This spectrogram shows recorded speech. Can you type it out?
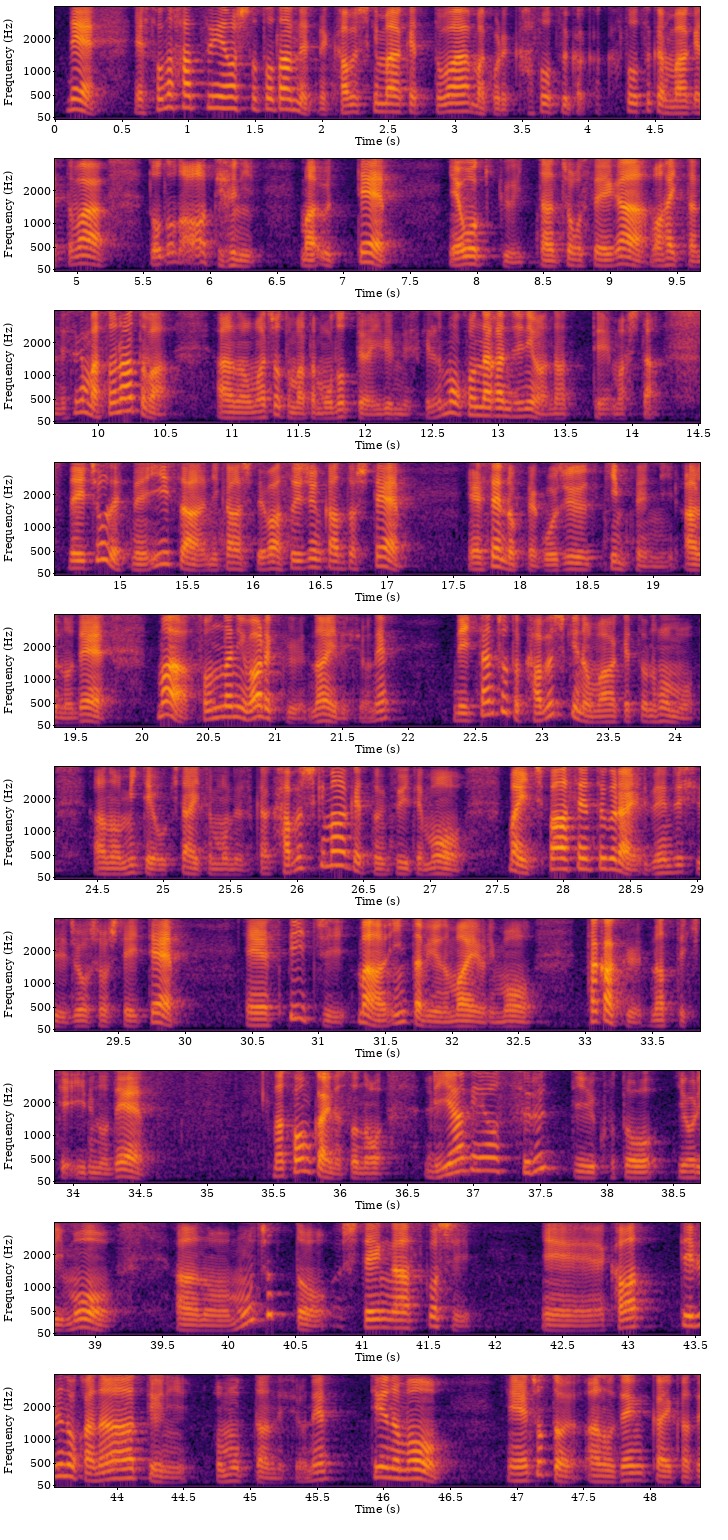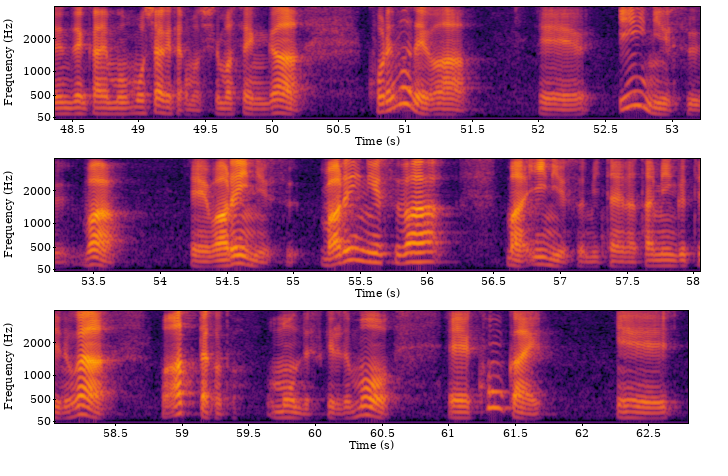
でその発言をした途端ですね株式マーケットは、まあ、これ仮想通貨か仮想通貨のマーケットはドドドっていうふうに、まあ、売って大きく一旦調整が入ったんですが、まあ、その後はあのまあちょっとまた戻ってはいるんですけれどもこんな感じにはなってました。で一応ですねイーサに関しては水準感として1650近辺にあるのでまあそんなに悪くないですよね。で一旦ちょっと株式のマーケットの方もあの見ておきたいと思うんですが株式マーケットについても、まあ、1%ぐらい前日比で上昇していて、えー、スピーチ、まあ、インタビューの前よりも高くなってきているので、まあ、今回のその利上げをするっていうことよりもあのもうちょっと視点が少し、えー、変わってるのかなっていうふうに思ったんですよね。っていうのも、え、ちょっとあの前回か前々回も申し上げたかもしれませんがこれまではえ、いいニュースは、え、悪いニュース悪いニュースは、まあ、いいニュースみたいなタイミングっていうのがあったかと思うんですけれども、え、今回、えー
